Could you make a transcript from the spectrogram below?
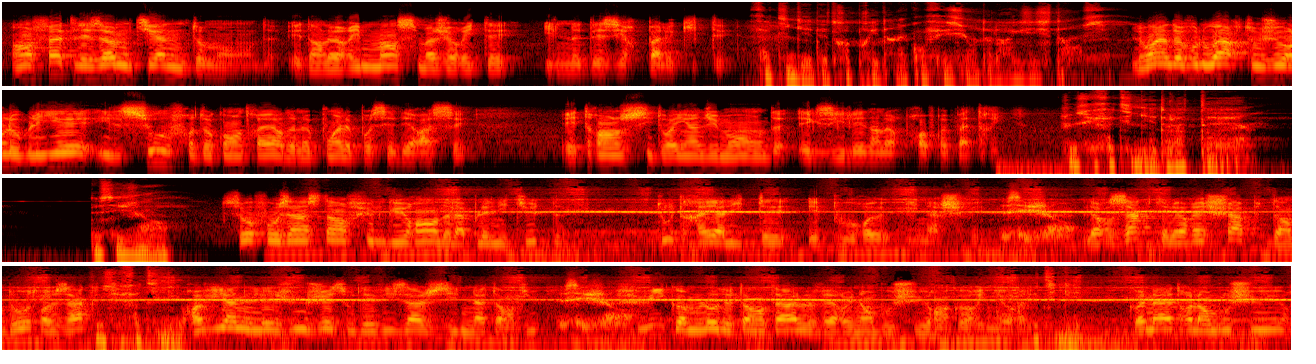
En fait, les hommes tiennent au monde et dans leur immense majorité, ils ne désirent pas le quitter. Fatigué d'être pris dans la confusion de leur existence. Loin de vouloir toujours l'oublier, ils souffrent au contraire de ne point le posséder assez, étranges citoyens du monde exilés dans leur propre patrie. Je suis fatigué de la terre, de ces gens, Sauf aux instants fulgurants de la plénitude, toute réalité est pour eux inachevée. de ces gens. Leurs actes leur échappent dans d'autres actes, reviennent les juger sous des visages inattendus, ces gens. fuient comme l'eau de Tantale vers une embouchure encore ignorée. Fatigué Connaître l'embouchure,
